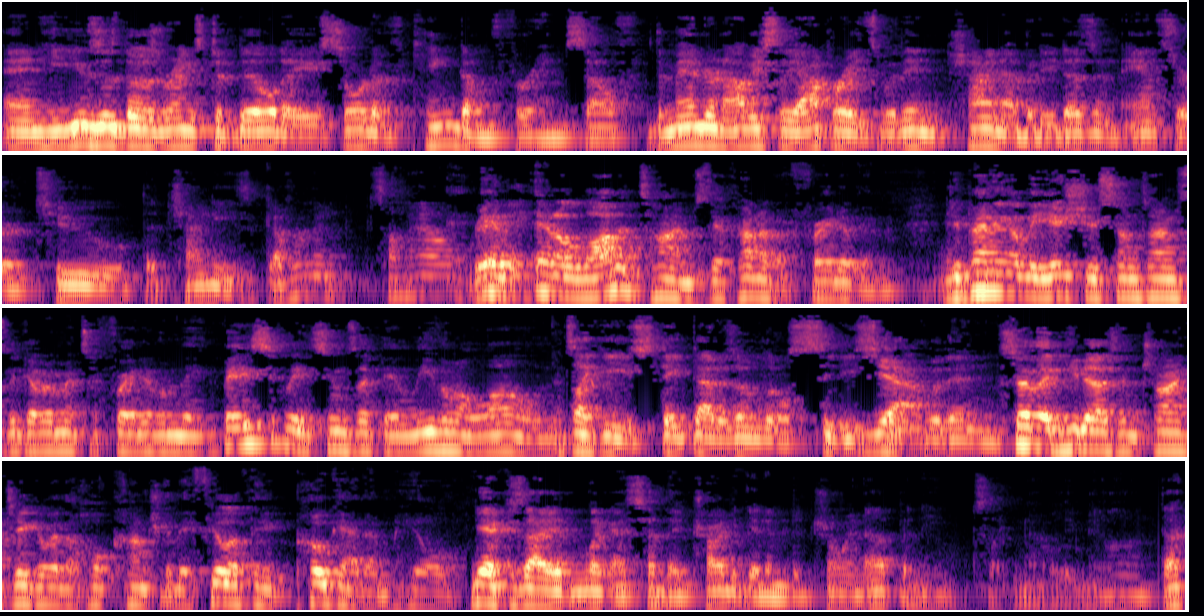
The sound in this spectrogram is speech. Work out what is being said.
and he uses those rings to build a sort of kingdom for himself. The Mandarin obviously operates within China, but he doesn't answer to the Chinese government somehow. Really? And, and a lot of times they're kind of afraid of him. Depending on the issue, sometimes the government's afraid of him. They basically it seems like they leave him alone. it's like he staked out his own little city state within. so that he doesn't try and take over the whole country. They feel if they poke at him, he'll. Yeah, because I, like I said, they tried to get him to join up, and he's like, "No, leave me alone." That's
